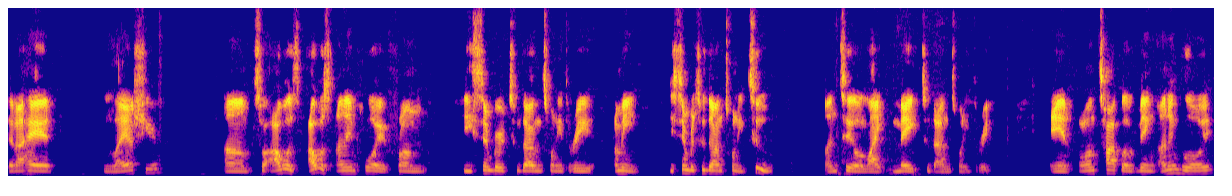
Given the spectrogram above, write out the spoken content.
that I had last year. Um, so I was I was unemployed from December 2023. I mean December 2022 until like May 2023. And on top of being unemployed,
